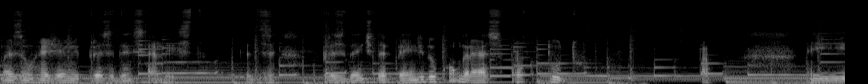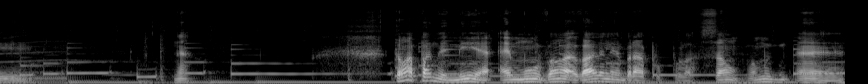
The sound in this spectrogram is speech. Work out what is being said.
mas um regime presidencialista. Quer dizer, o presidente depende do Congresso para tudo. E, né? Então a pandemia é vale lembrar a população, vamos é,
